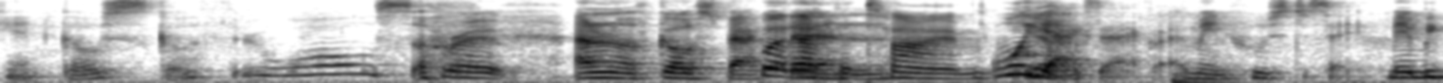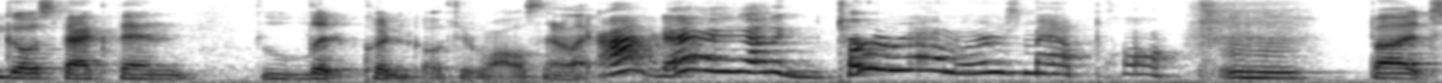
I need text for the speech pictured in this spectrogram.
can't ghosts go through walls so Right. i don't know if ghosts back But then at the time. well, yeah. exactly. I mean, who's to say? Maybe ghosts back then lit, couldn't go through walls. And they're like, ah, you gotta turn around. Where's map? Oh. Mm-hmm. But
